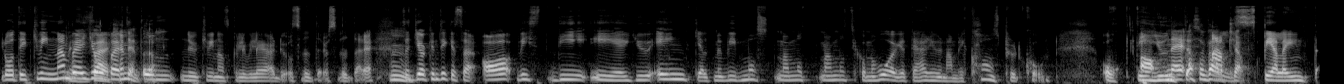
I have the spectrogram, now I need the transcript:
Låtit kvinnan börja jobba efter, om nu kvinnan skulle vilja göra det och så vidare och så vidare. Mm. Så jag kan tycka så här, ja visst, det är är ju enkelt, men vi måste, man, måste, man måste komma ihåg att det här är ju en amerikansk produktion. Och det är ja, ju nej, inte alltså, alls, spelar ju inte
